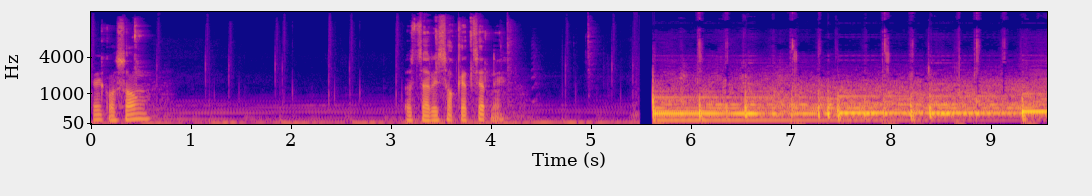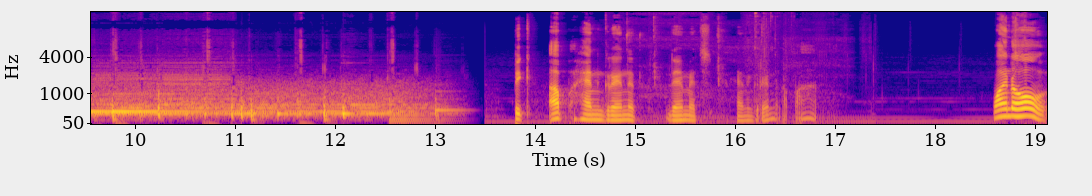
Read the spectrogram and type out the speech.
Oke kosong. Terus cari socket set nih. up hand grenade damage hand grenade. Apa why the hole?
